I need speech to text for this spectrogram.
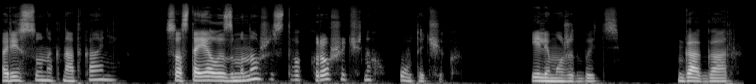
Рисунок на ткани состоял из множества крошечных уточек. Или, может быть, гагар.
